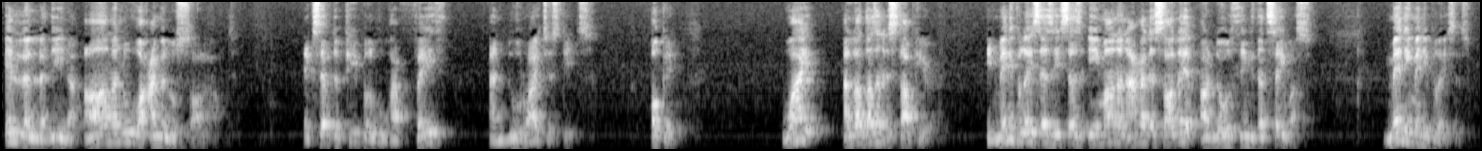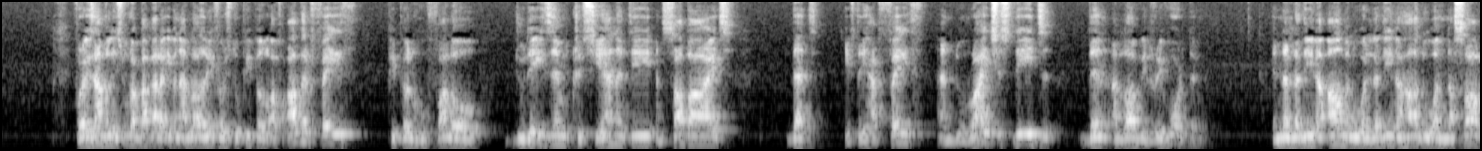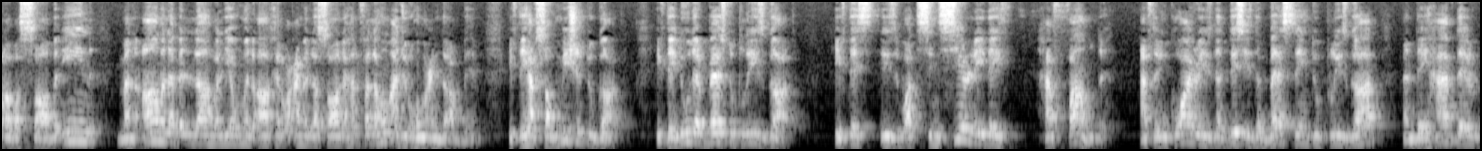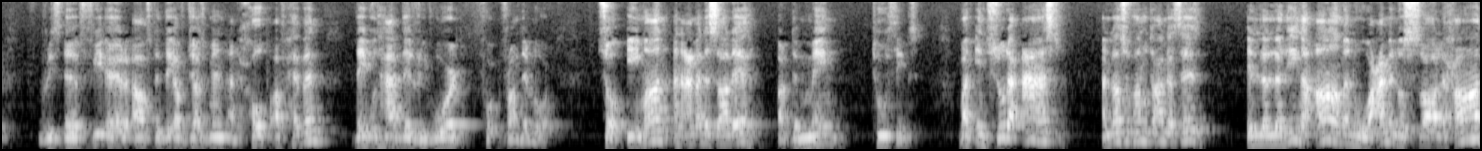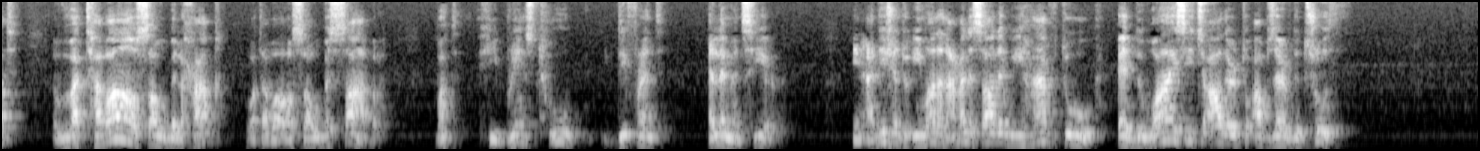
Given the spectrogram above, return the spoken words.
إلا الذين آمنوا وعملوا الصالحات except the people who have faith and do righteous deeds. Okay, why Allah doesn't stop here? In many places He says Iman and Amal Saleh are those things that save us. Many, many places. For example, in Surah Baqarah, even Allah refers to people of other faith, people who follow Judaism, Christianity, and Sabites, that if they have faith and do righteous deeds, then Allah will reward them. إن الذين آمنوا والذين هادوا والنصارى والصابئين من آمن بالله واليوم الآخر وعمل صالحا فلهم أجرهم عند ربهم. If they have submission to God, if they do their best to please God, if this is what sincerely they have found after inquiries that this is the best thing to please God, and they have their uh, fear of the day of judgment and hope of heaven, they would have their reward for, from their Lord. So, Iman and Amal Saleh are the main two things. But in Surah Asr, Allah subhanahu wa ta'ala says, إِلَّا الَّذِينَ آمَنُوا وَعَمِلُوا الصَّالِحَاتِ وَتَوَاصَوْا بِالْحَقِّ وَتَوَاصَوْا بِالصَّبْرِ But he brings two different elements here. In addition to Iman and Amal Saleh, we have to advise each other to observe the truth.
